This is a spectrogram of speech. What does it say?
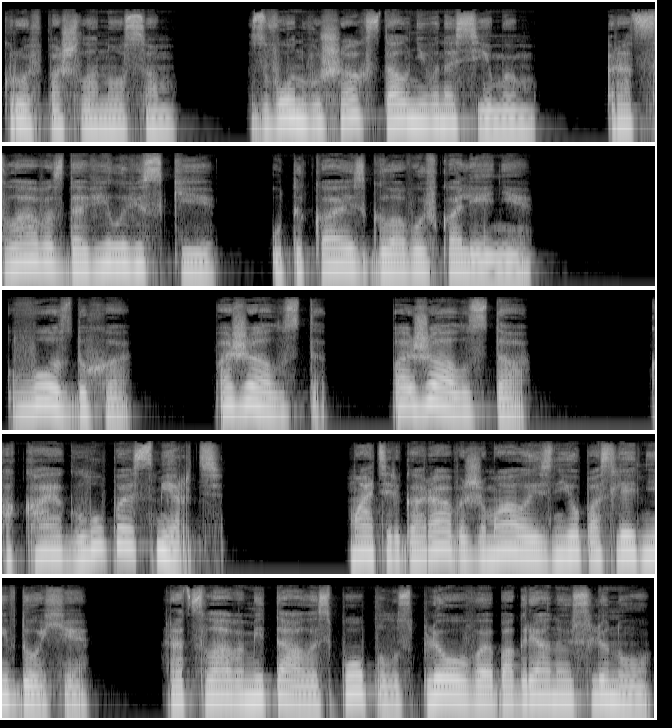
Кровь пошла носом. Звон в ушах стал невыносимым. Радслава сдавила виски, утыкаясь головой в колени. «Воздуха! Пожалуйста! Пожалуйста!» Какая глупая смерть! Матерь-гора выжимала из нее последние вдохи. Радслава металась по полу, сплевывая багряную слюну.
